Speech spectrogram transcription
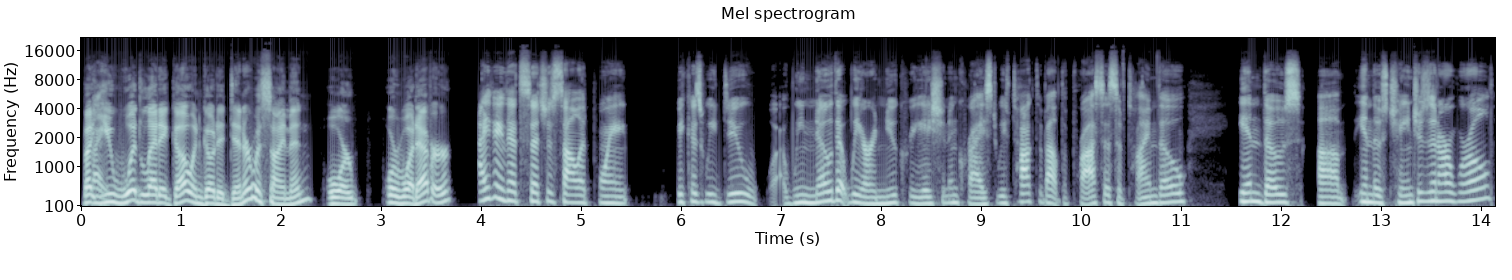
but Right. you would let it go and go to dinner with Simon or or whatever. I think that's such a solid point because we do we know that we are a new creation in Christ. We've talked about the process of time though in those um, in those changes in our world.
